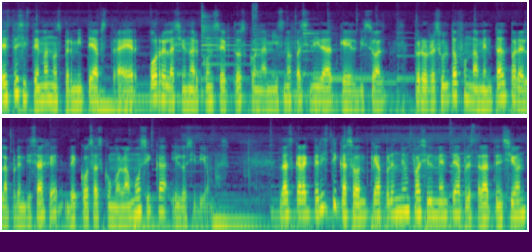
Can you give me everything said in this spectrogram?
este sistema nos permite abstraer o relacionar conceptos con la misma facilidad que el visual, pero resulta fundamental para el aprendizaje de cosas como la música y los idiomas. Las características son que aprenden fácilmente a prestar atención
